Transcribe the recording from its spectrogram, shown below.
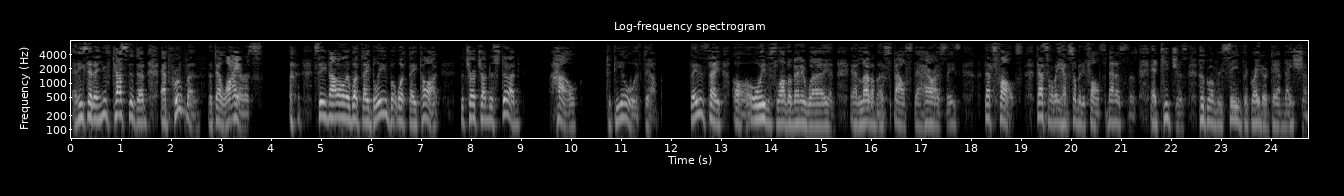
And he said, and you've tested them and proven that they're liars. See, not only what they believed, but what they taught. The church understood how to deal with them. They didn't say, oh, oh we just love them anyway and, and let them espouse their heresies. That's false. That's why we have so many false ministers and teachers who will receive the greater damnation.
